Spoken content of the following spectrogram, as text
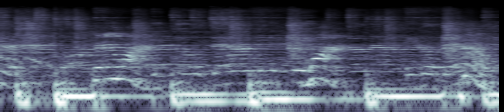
her. Give me one. Go down in the field. One. It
